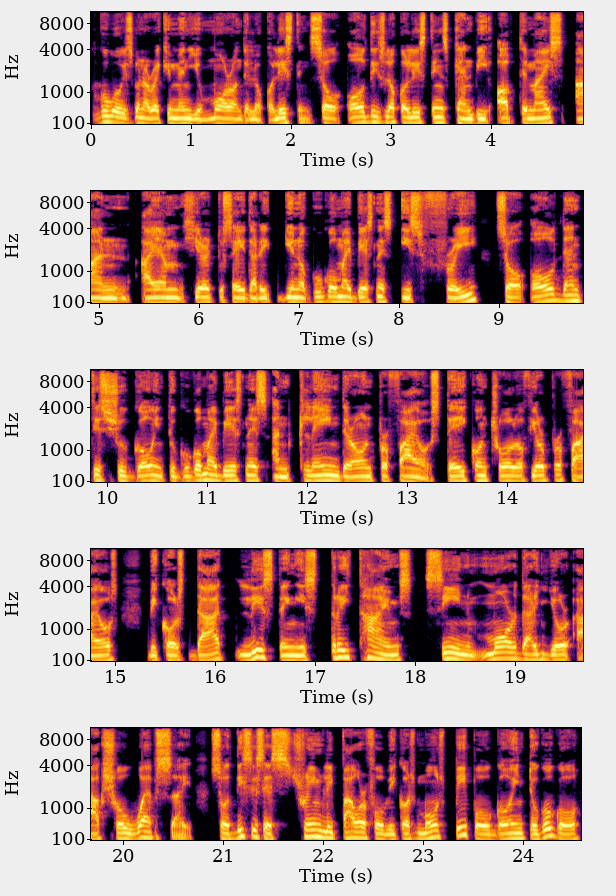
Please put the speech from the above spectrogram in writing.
Google is going to recommend you more on the local listings. So all these local listings can be optimized. And I am here to say that, it, you know, Google My Business is free. So all dentists should go into Google My Business and claim their own profiles. Take control of your profiles because that listing is three times seen more than your actual website. So this is extremely powerful because most people go into Google,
